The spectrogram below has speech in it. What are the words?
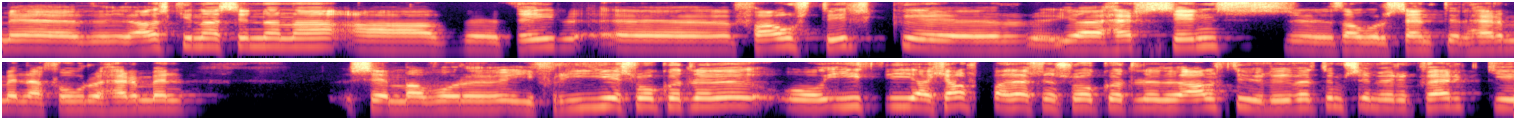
með aðskynasinnana að þeir uh, fá styrk uh, ja, hersins, uh, þá voru sendir hermenn að fóru hermenn sem að voru í fríi svokölluðu og í því að hjálpa þessum svokölluðu alþjóðu líðveldum sem eru hverki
